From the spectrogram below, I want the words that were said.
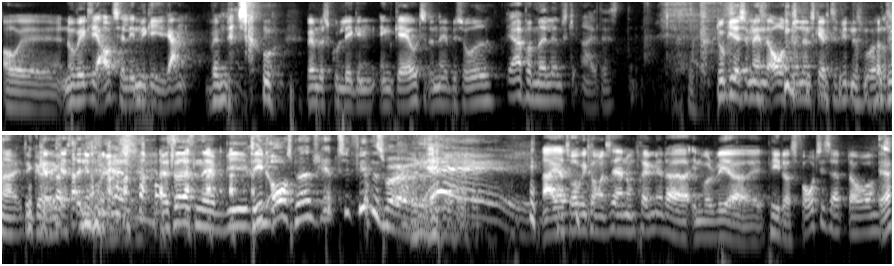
Og øh, nu har vi ikke lige aftalt, inden vi gik i gang, hvem der skulle, hvem der skulle lægge en, en gave til denne episode. Jeg er på medlemskab. Nej, det, Du giver simpelthen et års medlemskab til Fitness World. Nej, det gør jeg du ikke. den altså sådan, at vi... Det er et års medlemskab til Fitness World. Nej, jeg tror, vi kommer til at have nogle præmier, der involverer øh, Peters Fortis app derovre. Ja.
